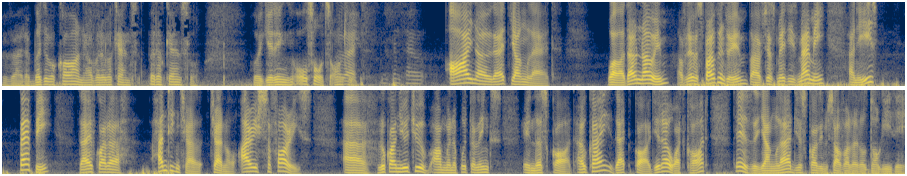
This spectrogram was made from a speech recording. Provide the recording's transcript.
we've had a bit of a car, now a bit of a can, bit of can slaw. We're getting all sorts, aren't we? You can tell. I know that young lad. Well, I don't know him. I've never spoken to him, but I've just met his mammy and his pappy. They've got a hunting cha channel, Irish Safaris. Uh, look on YouTube. I'm going to put the links in this card. Okay, that card. You know what card? There's the young lad. Just got himself a little doggy there.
